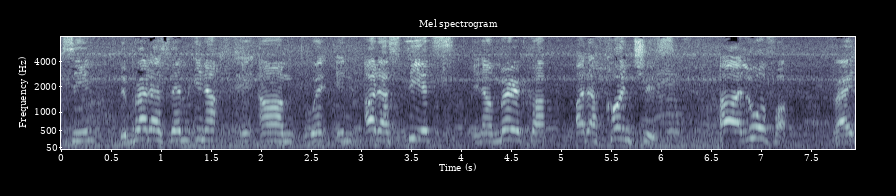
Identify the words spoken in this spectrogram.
See, the brothers them in a, eh, um in other states, in America, other countries, all over, right,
